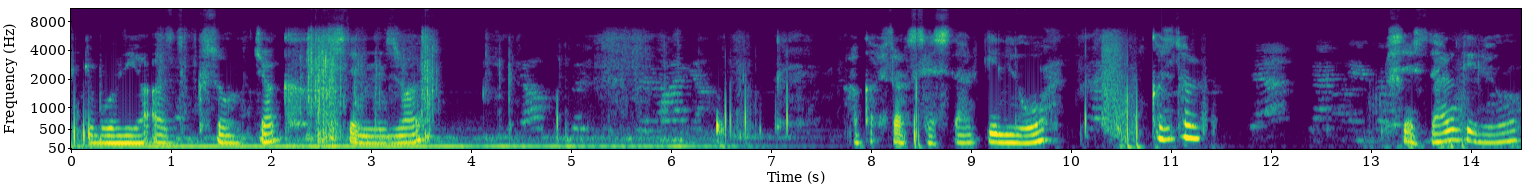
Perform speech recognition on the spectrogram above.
çünkü bu video azıcık kısa olacak. İşlemimiz var. Arkadaşlar sesler geliyor. Arkadaşlar sesler geliyor.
